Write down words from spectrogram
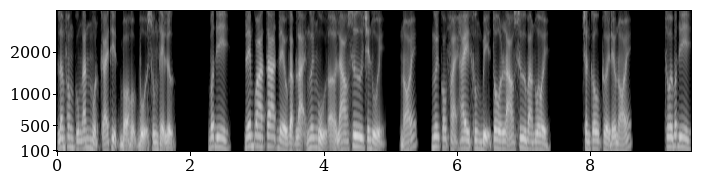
Lâm phong cũng ăn một cái thịt bò hộp bổ sung thể lực. Bớt đi, đêm qua ta đều gặp lại ngươi ngủ ở lao sư trên đùi, nói, ngươi có phải hay không bị tô lão sư ban nuôi? Trần câu cười đều nói thôi bớt đi,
